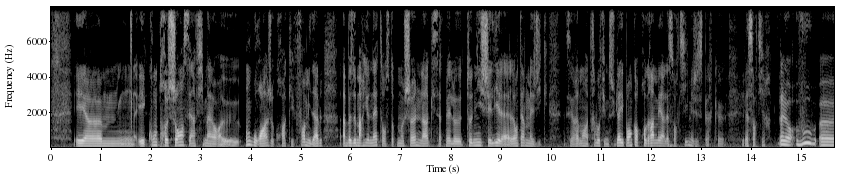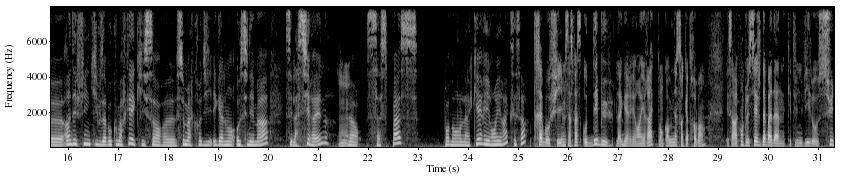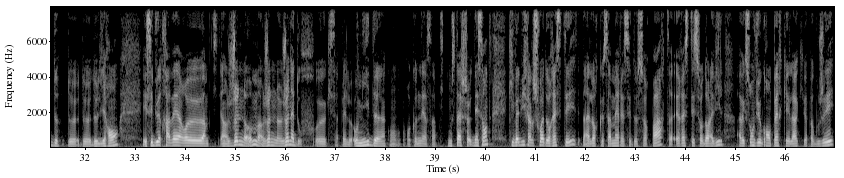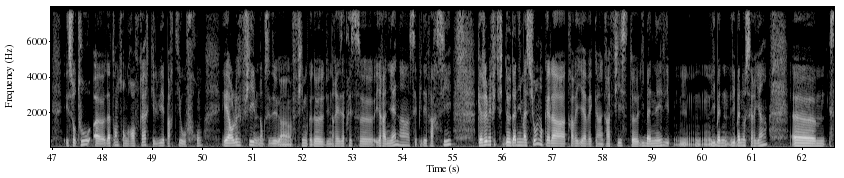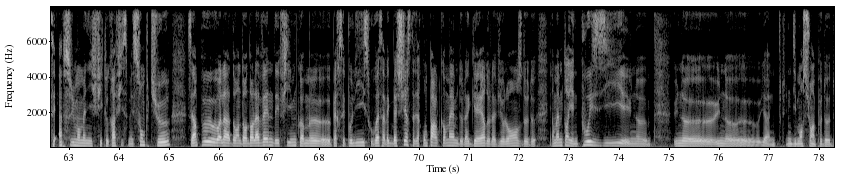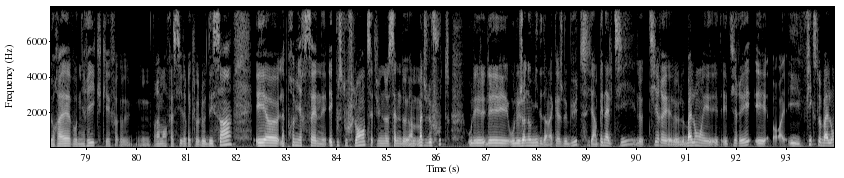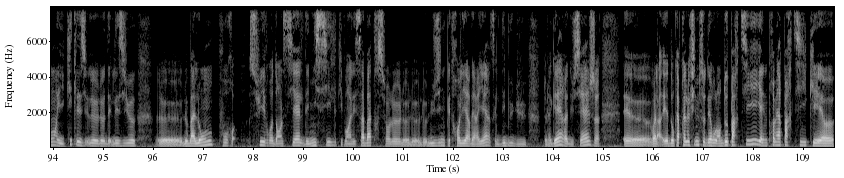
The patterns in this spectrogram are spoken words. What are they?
Et, euh, et Contre-champ, c'est un film alors euh, hongrois, je crois, qui est formidable, à base de marionnettes en stop motion là, qui s'appelle Tony Shelley et la, la lanterne magique. C'est vraiment un très beau film. Celui-là, il n'est pas encore programmé à la sortie, mais j'espère que il va sortir. Alors, vous, un des films qui vous a beaucoup marqué et qui sort euh, ce mercredi également au cinéma, c'est La Sirène. Mm. Alors, ça se passe pendant la guerre Iran-Irak, c'est ça? Très beau film. Ça se passe au début de la guerre Iran-Irak, donc en 1980, et ça raconte le siège d'Abadan, qui est une ville au sud de, de, de l'Iran. Et c'est vu à travers euh, un, petit, un jeune homme, un jeune jeune ado, euh, qui s'appelle Omid, hein, qu'on reconnaît à sa petite moustache naissante, qui va lui faire le choix de rester alors que sa mère et ses deux sœurs partent, et rester sur dans la ville avec son vieux grand-père qui est là, qui va pas bouger, et surtout euh, d'attendre son grand frère qui lui est parti au front. Et alors le film, donc c'est un film d'une réalisatrice euh, iranienne, hein, Sepideh Farsi, qui a jamais fait d'animation, donc elle a travaillé avec un graphiste libanais, li- liban- libano-syrien. Euh, c'est absolument magnifique, le graphisme est somptueux. C'est un peu voilà dans, dans, dans la veine des films comme euh, Persepolis ou Voice avec Bachir, c'est-à-dire qu'on parle quand même de la guerre, de la violence, de, de et en même temps il y a une poésie et une une une il y a une, une dimension un peu de, de rêve onirique qui est fa- vraiment facile avec le, le dessin. Et euh, la première scène époustouflante. C'est une scène de un match de foot où les, les où le jeune Omid est dans la cage de but. Il y a un penalty. Le tir est, le, ballon est, est- tiré et il fixe le ballon et il quitte les, le- le- les yeux le, ballon pour suivre dans le ciel des missiles qui vont aller s'abattre sur l'usine pétrolière derrière. C'est le début du, de la guerre et du siège. Euh, voilà. Et donc après, le film se déroule en deux parties. Il y a une première partie qui est euh,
